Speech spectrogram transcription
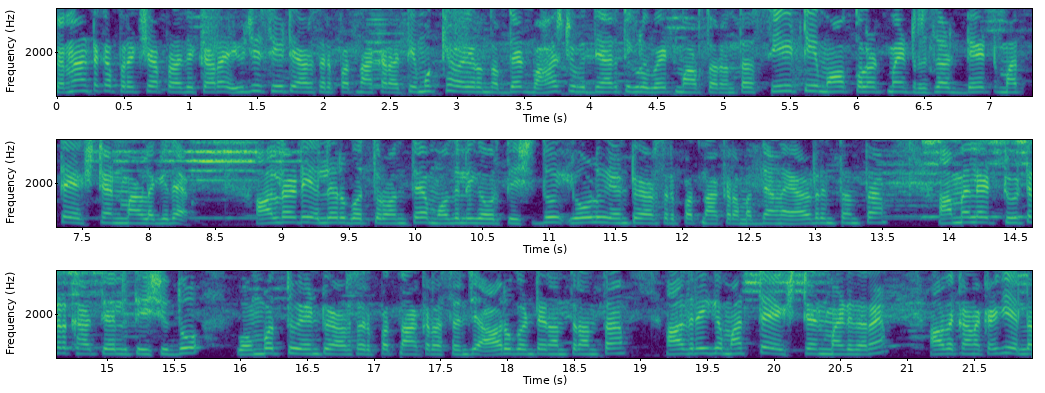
ಕರ್ನಾಟಕ ಪರೀಕ್ಷಾ ಪ್ರಾಧಿಕಾರ ಯು ಜಿ ಸಿ ಟಿ ಎರಡು ಸಾವಿರದ ಇಪ್ಪತ್ನಾಲ್ಕರ ಅತಿ ಮುಖ್ಯವಾಗಿರುವಂಥ ಅಪ್ಡೇಟ್. ಬಹಳಷ್ಟು ವಿದ್ಯಾರ್ಥಿಗಳು ವೇಟ್ ಮಾಡ್ತಾರಂಥ C T mock allotment result date ಮತ್ತೆ ಎಕ್ಸ್ಟೆಂಡ್ ಮಾಡಲಾಗಿದೆ. ಆಲ್ರೆಡಿ ಎಲ್ಲರೂ ಗೊತ್ತಿರುವಂತೆ ಮೊದಲಿಗೆ ಅವರು ತಿಳಿಸಿದ್ದು ಏಳು ಎಂಟು ಎರಡು ಸಾವಿರದ ಇಪ್ಪತ್ನಾಲ್ಕರ ಮಧ್ಯಾಹ್ನ ಅಂತ ಆಮೇಲೆ ಟ್ವಿಟರ್ ಖಾತೆಯಲ್ಲಿ ತಿಳಿಸಿದ್ದು ಒಂಬತ್ತು ಎಂಟು ಎರಡು ಸಾವಿರದ ಇಪ್ಪತ್ನಾಲ್ಕರ ಸಂಜೆ ಆರು ಗಂಟೆ ನಂತರ ಅಂತ ಆದರೆ ಈಗ ಮತ್ತೆ ಎಕ್ಸ್ಟೆಂಡ್ ಮಾಡಿದ್ದಾರೆ. ಆದ ಕಾರಣಕ್ಕಾಗಿ ಎಲ್ಲ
